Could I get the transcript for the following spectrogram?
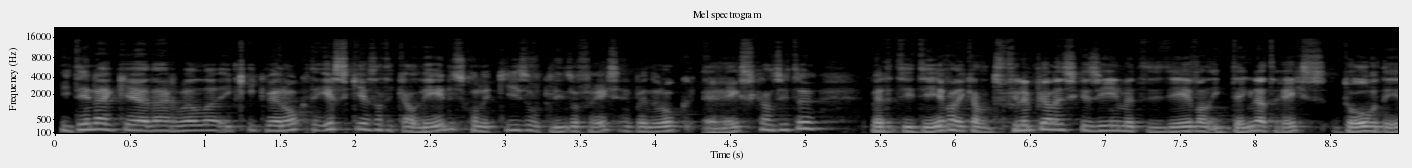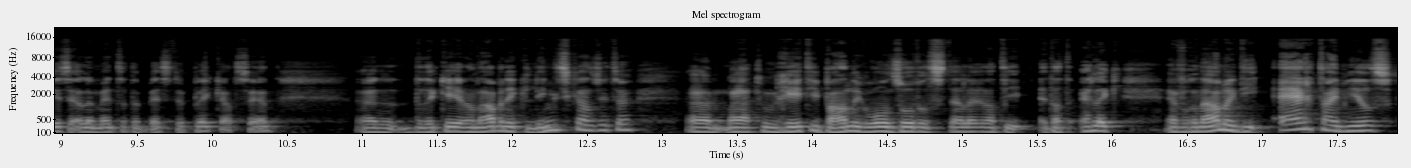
Ik denk dat ik eh, daar wel... eh, ik, ik ben ook... De eerste keer zat ik alleen, dus kon ik kiezen of ik links of rechts. En ik ben er ook rechts gaan zitten met het idee van... Ik had het filmpje al eens gezien met het idee van... Ik denk dat rechts door deze elementen de beste plek gaat zijn. Eh, de, de keer daarna ben ik links gaan zitten. Eh, maar ja, toen reed die baan gewoon zoveel sneller dat, die, dat elk... En voornamelijk die airtime hills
